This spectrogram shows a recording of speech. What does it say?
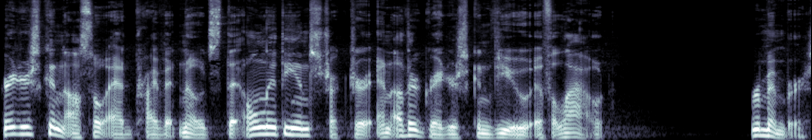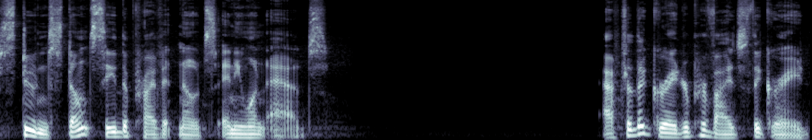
Graders can also add private notes that only the instructor and other graders can view if allowed. Remember, students don't see the private notes anyone adds. After the grader provides the grade,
